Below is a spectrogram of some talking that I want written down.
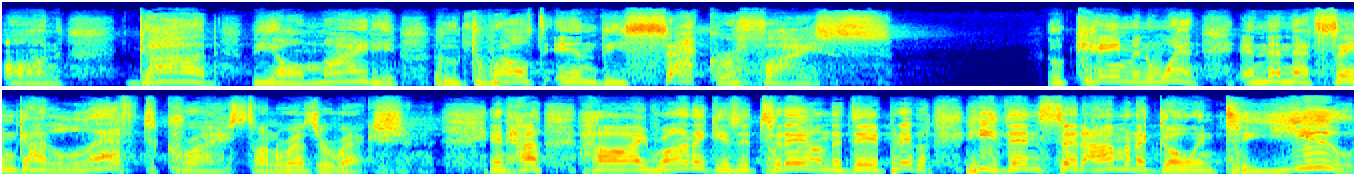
on God the Almighty who dwelt in the sacrifice who came and went. And then that same God left Christ on resurrection. And how, how ironic is it today on the day of Pentecost? He then said, I'm gonna go into you.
